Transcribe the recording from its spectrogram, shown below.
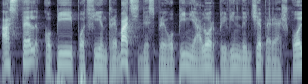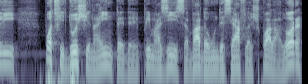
Astfel, copiii pot fi întrebați despre opinia lor privind începerea școlii, pot fi duși înainte de prima zi să vadă unde se află școala lor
